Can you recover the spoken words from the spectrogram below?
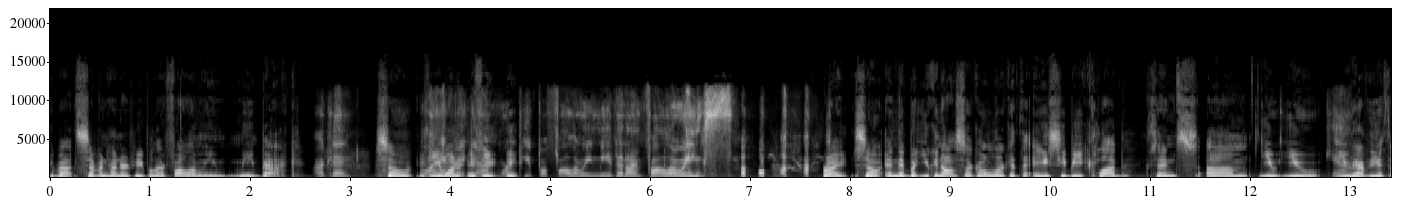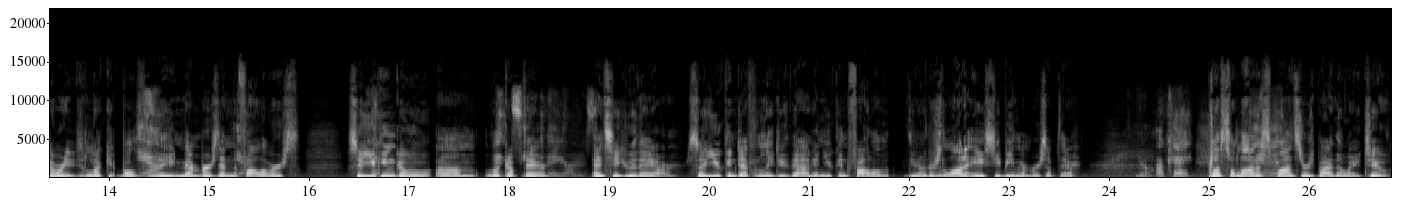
about 700 people are following me back. Okay. So if Well, you I want, already if you, have more it- people following me than I'm following, so Right. So, and then, but you can also go look at the ACB club since um, you you you have the authority to look at both Yeah. the members and the followers. So you can go um, look up there and see who they are. So you can definitely do that, and you can follow. You know, there's a lot of ACB members up there. Yeah. Okay. Plus a lot of sponsors, by the way, too.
